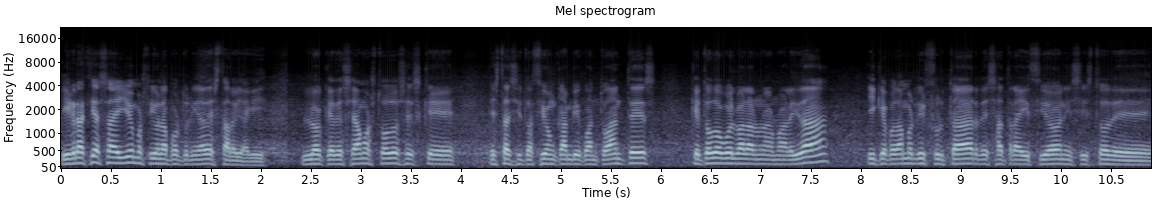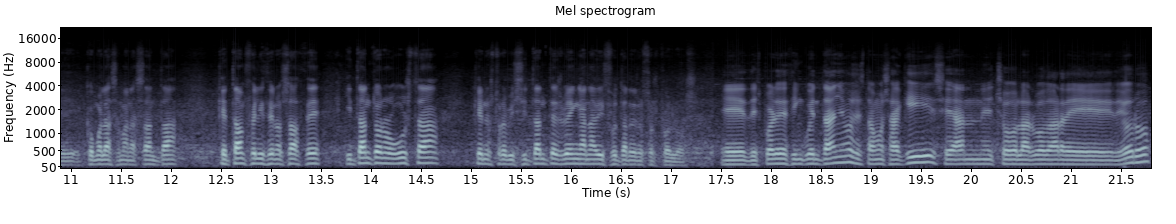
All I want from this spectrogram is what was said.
y gracias a ello hemos tenido la oportunidad de estar hoy aquí. Lo que deseamos todos es que esta situación cambie cuanto antes, que todo vuelva a la normalidad y que podamos disfrutar de esa tradición, insisto, de como la Semana Santa, que tan felices nos hace y tanto nos gusta que nuestros visitantes vengan a disfrutar de nuestros pueblos. Eh, después de 50 años estamos aquí, se han hecho las bodas de, oro,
